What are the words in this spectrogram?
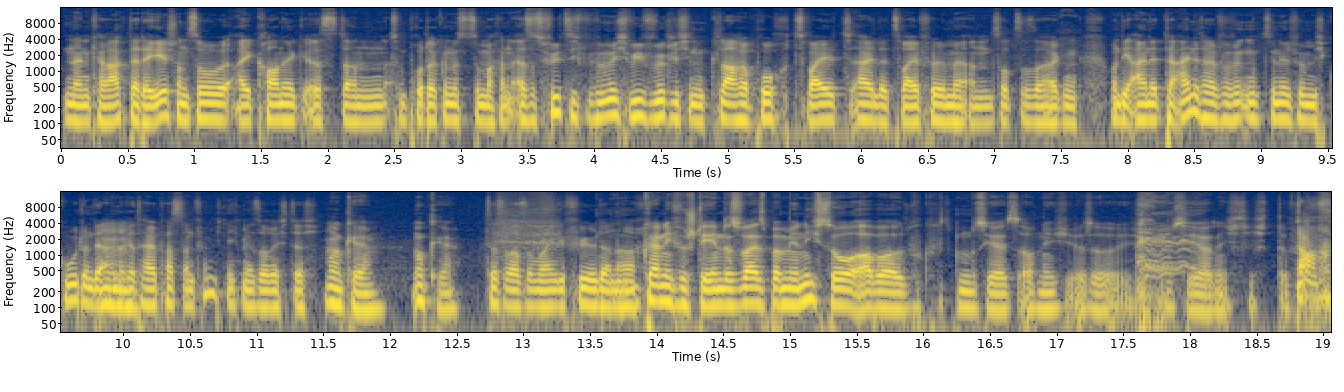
einen Charakter, der eh schon so iconic ist, dann zum Protagonist zu machen. Also es fühlt sich für mich wie wirklich ein klarer Bruch, zwei Teile, zwei Filme an sozusagen. Und die eine, der eine Teil funktioniert für mich gut und der Mhm. andere Teil passt dann für mich nicht mehr so richtig. Okay, okay. Das war so mein Gefühl danach. Kann ich verstehen, das war jetzt bei mir nicht so, aber muss ja jetzt auch nicht, also ich muss ja nicht davon,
